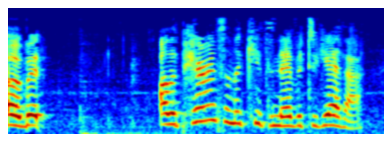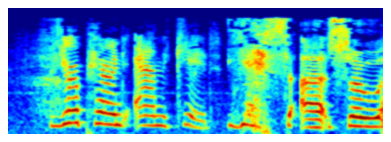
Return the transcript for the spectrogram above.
Oh, but are the parents and the kids never together? You're a parent and a kid. Yes. Uh, so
